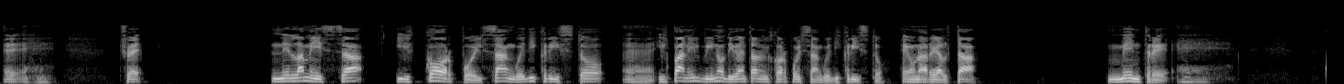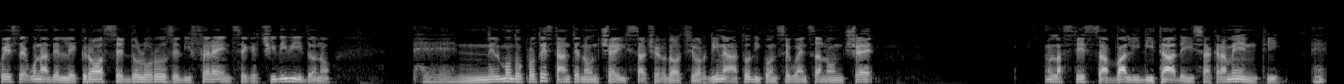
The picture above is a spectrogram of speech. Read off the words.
eh, cioè nella messa il corpo e il sangue di Cristo, eh, il pane e il vino diventano il corpo e il sangue di Cristo, è una realtà, mentre eh, questa è una delle grosse e dolorose differenze che ci dividono. Eh, nel mondo protestante non c'è il sacerdozio ordinato, di conseguenza non c'è la stessa validità dei sacramenti. Eh,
